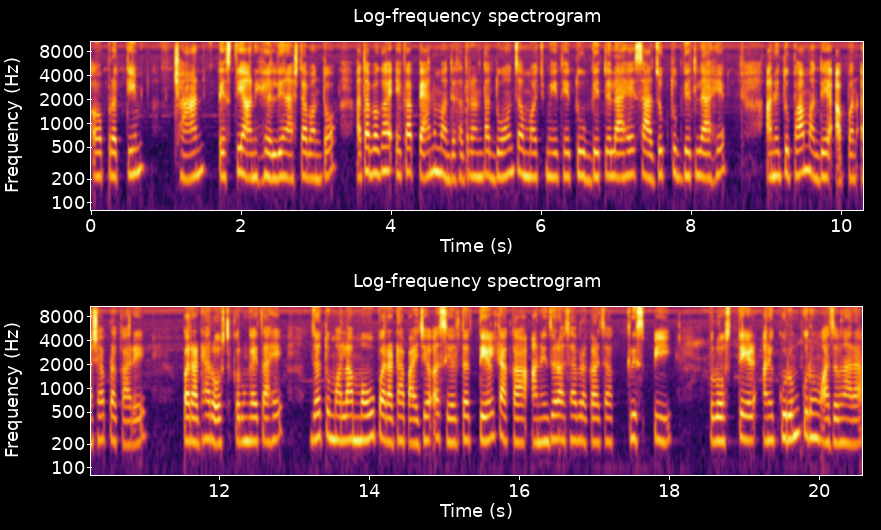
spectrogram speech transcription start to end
अप्रतिम छान टेस्टी आणि हेल्दी नाश्ता बनतो. आता बघा एका पॅनमध्ये साधारणतः दोन चम्मच मी इथे तूप घेतलेलं आहे साजूक तूप घेतलं आहे आणि तुपामध्ये आपण अशा प्रकारे पराठा रोस्ट करून घ्यायचा आहे. जर तुम्हाला मऊ पराठा पाहिजे असेल तर तेल टाका आणि जर अशा प्रकारचा क्रिस्पी रोस्टेड आणि कुरुम कुरुम वाजवणारा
